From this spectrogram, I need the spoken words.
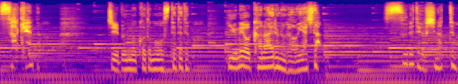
叫んな自分の子供を捨ててでも夢を叶えるのが親父だ。全て失っても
